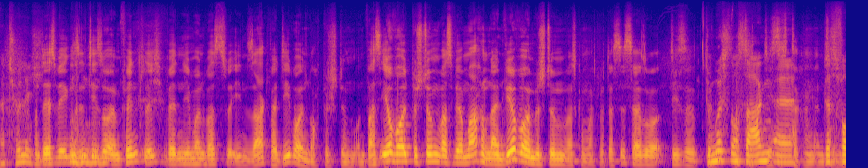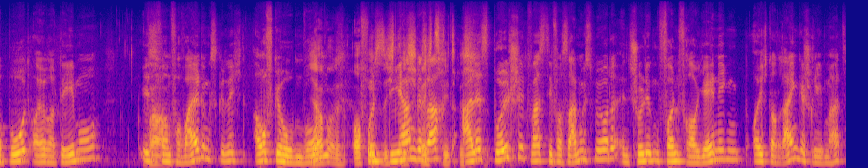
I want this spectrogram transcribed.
Natürlich. Und deswegen sind die so empfindlich, wenn jemand was zu ihnen sagt, weil die wollen doch bestimmen. Und was ihr wollt bestimmen, was wir machen, nein, wir wollen bestimmen, was gemacht wird. Das ist ja so diese. Du musst noch sagen, äh, das. Verbot eurer Demo ist War- vom Verwaltungsgericht aufgehoben worden. Jawohl, offensichtlich Und die haben gesagt, alles Bullshit, was die Versammlungsbehörde, Entschuldigung, von Frau Jänigen euch dort reingeschrieben hat,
